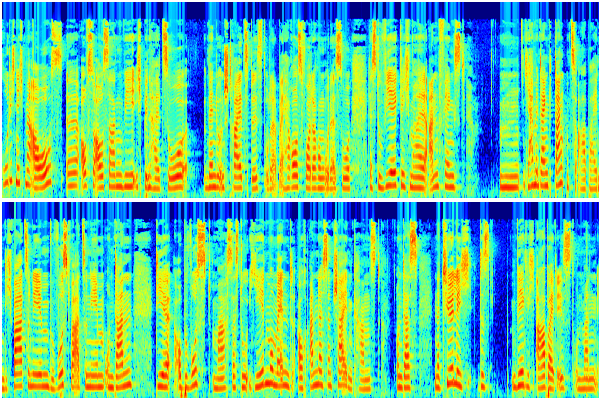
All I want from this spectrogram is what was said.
ruh dich nicht mehr aus äh, auf so Aussagen wie ich bin halt so, wenn du in Streits bist oder bei Herausforderungen oder so, dass du wirklich mal anfängst, ja, mit deinen Gedanken zu arbeiten, dich wahrzunehmen, bewusst wahrzunehmen und dann dir auch bewusst machst, dass du jeden Moment auch anders entscheiden kannst und dass natürlich das wirklich Arbeit ist und man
